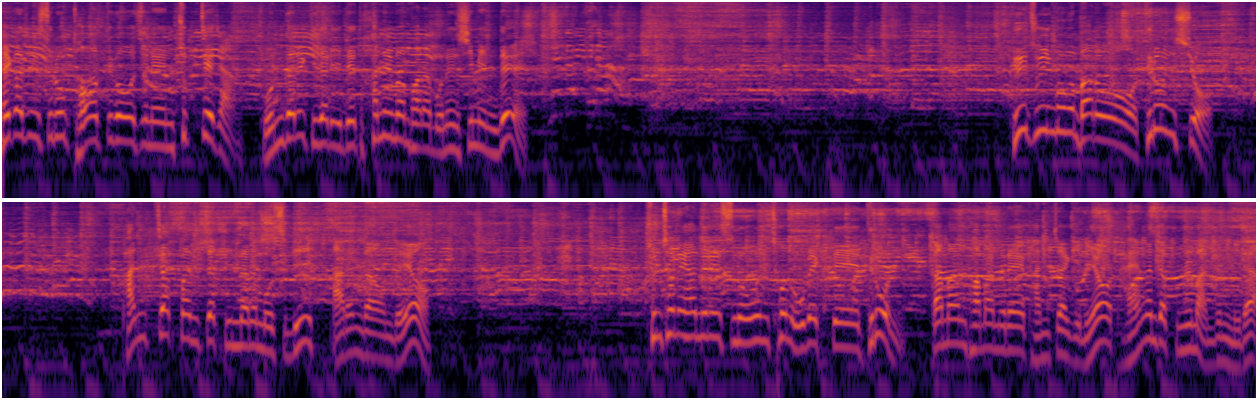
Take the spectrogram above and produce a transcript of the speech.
해가 질수록 더 뜨거워지는 축제장. 뭔가를 기다리듯 하늘만 바라보는 시민들. 그 주인공은 바로 드론쇼. 반짝반짝 빛나는 모습이 아름다운데요. 춘천의 하늘을 수놓은 1,500대의 드론. 까만 밤하늘에 반짝이며 다양한 작품을 만듭니다.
